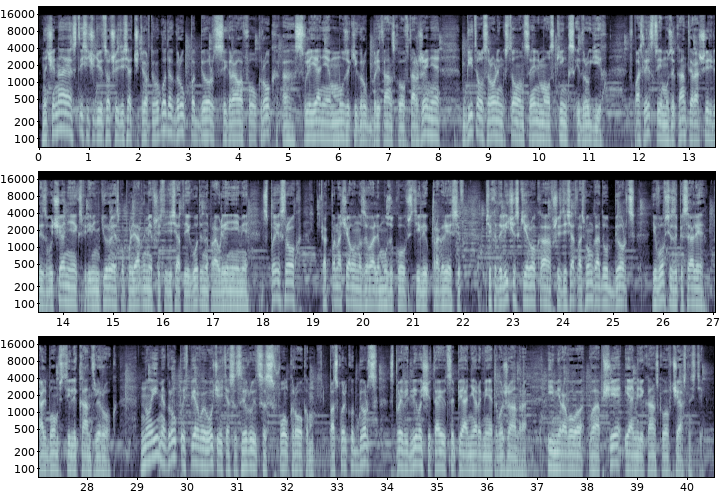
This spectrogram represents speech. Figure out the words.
Начиная с 1964 года группа Birds сыграла фолк-рок э, с влиянием музыки групп британского вторжения Beatles, Rolling Stones, Animals, Kinks и других. Впоследствии музыканты расширили звучание, экспериментируя с популярными в 60-е годы направлениями Space Rock, как поначалу называли музыку в стиле прогрессив, психоделический рок, а в 68 году Byrds и вовсе записали альбом в стиле кантри-рок. Но имя группы в первую очередь ассоциируется с фолк-роком, поскольку Byrds справедливо считаются пионерами этого жанра, и мирового вообще, и американского в частности –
